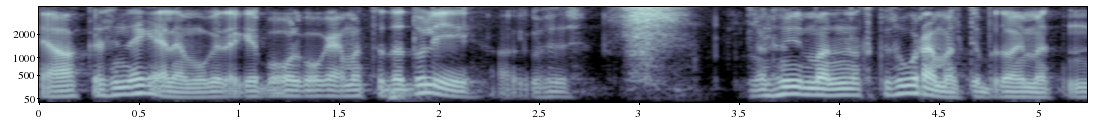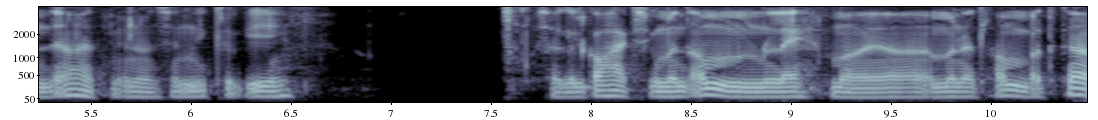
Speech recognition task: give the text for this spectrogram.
ja hakkasin tegelema, kuidagi poolkogemata ta tuli alguses. noh, nüüd ma olen natuke suuremalt juba toimetanud jah, et meil on siin ikkagi kusagil kaheksakümmend ammlehma ja mõned lambad ka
